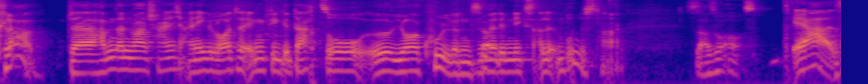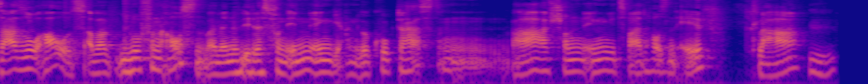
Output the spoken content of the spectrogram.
klar, da haben dann wahrscheinlich einige Leute irgendwie gedacht, so, äh, ja, cool, dann sind ja. wir demnächst alle im Bundestag. Sah so aus. Ja, sah so aus, aber nur von außen, weil wenn du dir das von innen irgendwie angeguckt hast, dann war schon irgendwie 2011 klar. Mhm.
